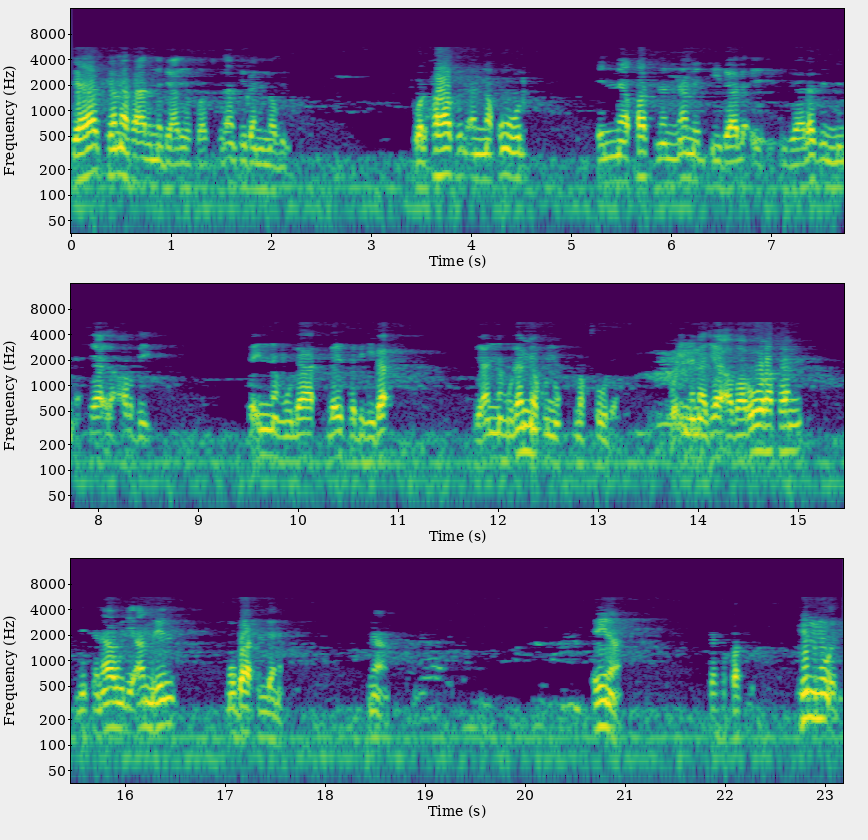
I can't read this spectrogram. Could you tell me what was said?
جاز كما فعل النبي عليه الصلاة والسلام في بني النضير. والحاصل أن نقول إن قتل النمل إذا إذا لزم من أحياء الأرض فإنه لا ليس به بأس لأنه لم يكن مقصودا وإنما جاء ضرورة لتناول أمر مباح لنا. نعم. أي نعم. كل مؤذي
